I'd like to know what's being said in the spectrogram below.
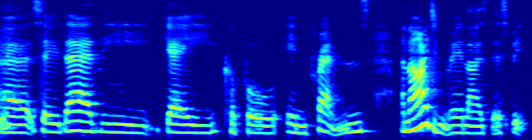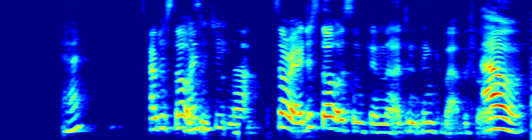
Uh, so they're the gay couple in Friends, and I didn't realize this, but huh? I just thought Why of something you- that. Sorry, I just thought of something that I didn't think about before. Oh.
